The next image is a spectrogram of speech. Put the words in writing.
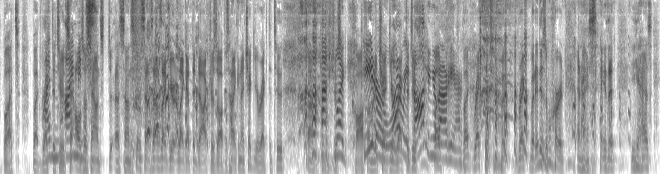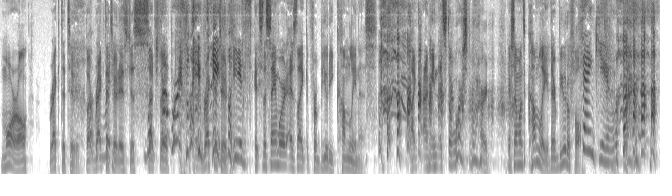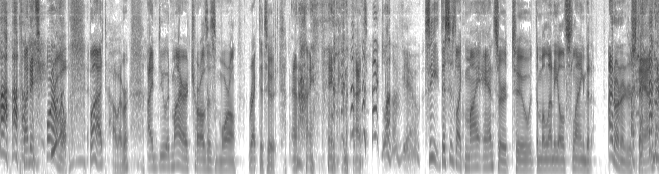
but but rectitude I'm also in- sounds uh, sounds sounds like you're like at the doctor's office. Hi, can I check your rectitude? Uh, can you just Like, cough? I'm Peter, gonna check your what are we talking But- about here? But rectitude, rec, but it is a word, and I say that he has moral rectitude. But uh, rectitude is just such What's the that word? Please, rectitude. please. It's the same word as like for beauty, comeliness. like I mean, it's the worst word. If someone's comely, they're beautiful Thank you. but it's horrible. But, however, I do admire Charles's moral rectitude, and I think that I love you. see, this is like my answer to the millennial slang that I don't understand.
